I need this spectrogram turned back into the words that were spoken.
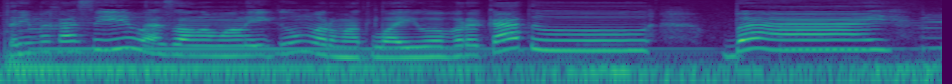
Terima kasih. Wassalamualaikum warahmatullahi wabarakatuh. Bye.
